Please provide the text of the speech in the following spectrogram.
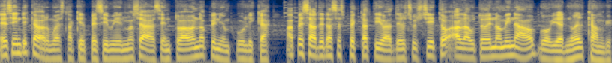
Ese indicador muestra que el pesimismo se ha acentuado en la opinión pública a pesar de las expectativas del suscito al autodenominado gobierno del cambio.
